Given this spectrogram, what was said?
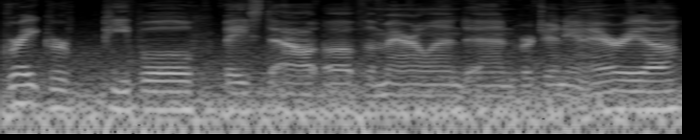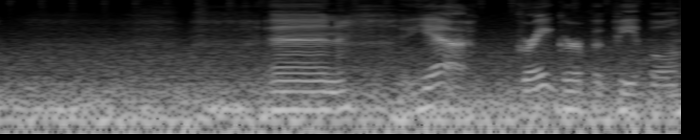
Great group of people based out of the Maryland and Virginia area. And yeah, great group of people.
